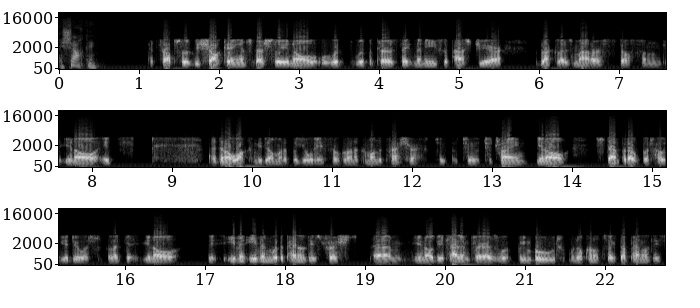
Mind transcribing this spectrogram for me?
shocking. It's absolutely shocking, especially you know with with the players taking the knee for the past year, Black Lives Matter stuff, and you know it's I don't know what can be done with it, but UEFA are going to come under pressure to to to try and you know stamp it out. But how do you do it? Like you know, even even with the penalties, Trish, um, you know, the Italian players were being booed when they couldn't take their penalties.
